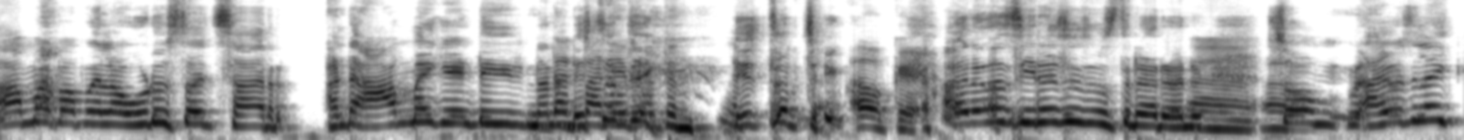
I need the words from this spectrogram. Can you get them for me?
ఆ అమ్మాయి పాపం ఇలా ఊడుస్తుంది సార్. అంటే ఆ అమ్మాయికి ఏంటి? నన్ను డిస్టర్బ్. Disturb okay. ఆయన సీరియస్ చూస్తున్నారు అని. So I was like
